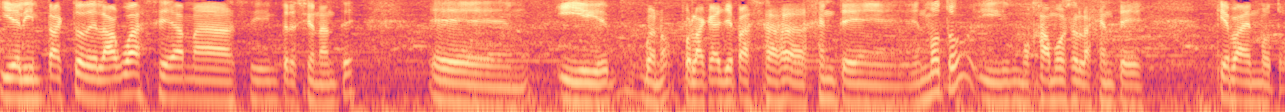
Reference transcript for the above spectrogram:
y el impacto del agua sea más impresionante. Eh, y bueno, por la calle pasa gente en moto y mojamos a la gente que va en moto.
